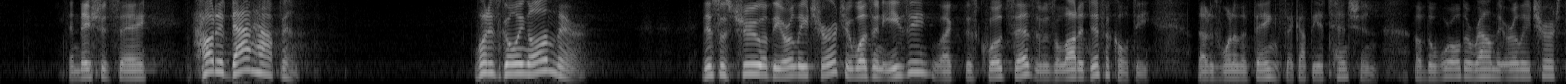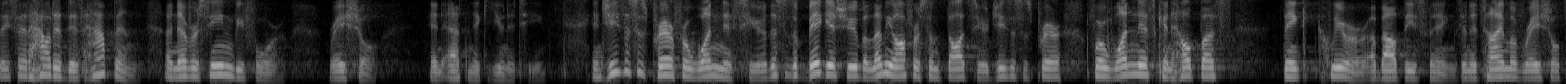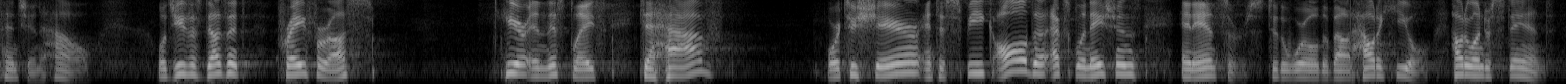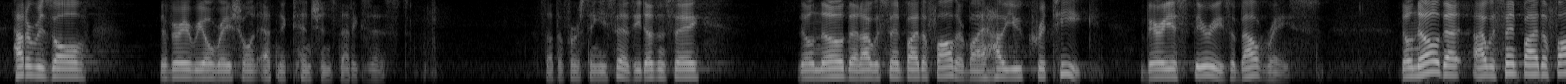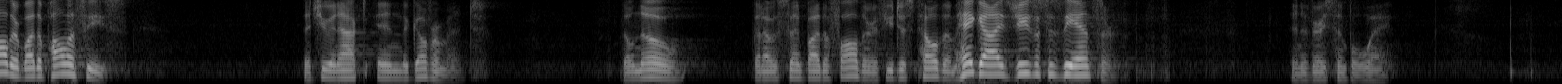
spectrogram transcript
And they should say, How did that happen? What is going on there? This was true of the early church. It wasn't easy. Like this quote says, it was a lot of difficulty. That is one of the things that got the attention of the world around the early church. They said, How did this happen? A never seen before. Racial and ethnic unity. In Jesus' prayer for oneness here, this is a big issue, but let me offer some thoughts here. Jesus' prayer for oneness can help us think clearer about these things in a time of racial tension. How? Well, Jesus doesn't pray for us here in this place to have or to share and to speak all the explanations and answers to the world about how to heal, how to understand, how to resolve the very real racial and ethnic tensions that exist. That's not the first thing he says. He doesn't say, they'll know that I was sent by the Father by how you critique various theories about race. They'll know that I was sent by the Father by the policies that you enact in the government. They'll know that I was sent by the Father if you just tell them, hey guys, Jesus is the answer, in a very simple way.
